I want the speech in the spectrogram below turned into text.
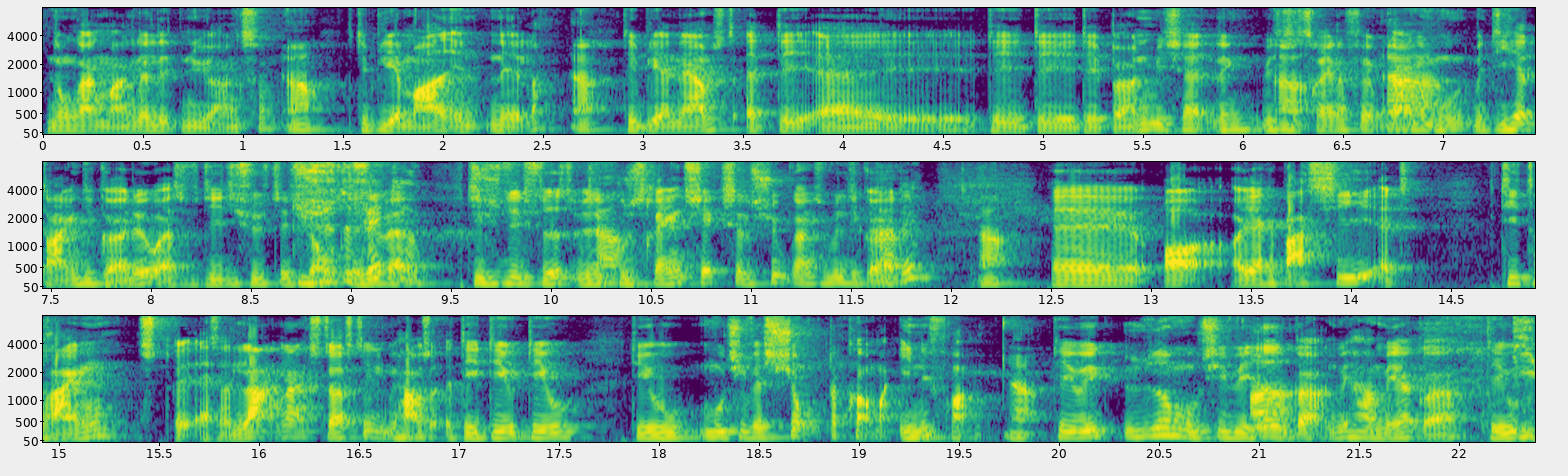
nogle gange mangler lidt nuancer. Ja. Det bliver meget enten eller. Ja. Det bliver nærmest, at det er, det, det, det er børnemishandling, hvis Ja. de træner fem Ja. gange om ugen. Men de her drenge, de gør det jo, altså, fordi de synes, det er De sjovt. synes, det er fedt. De synes, det er det fedeste. Hvis Ja. de kunne træne seks eller syv gange, så ville de gøre Ja. det. Ja. Øh, og, og jeg kan bare sige, at de drenge, altså langt, langt størstedelen, vi har, det, det, jo, det, er jo, det er jo motivation, der kommer indefra. Ja. Det er jo ikke ydermotiverede Ja. børn, vi har med at gøre. Det er jo De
